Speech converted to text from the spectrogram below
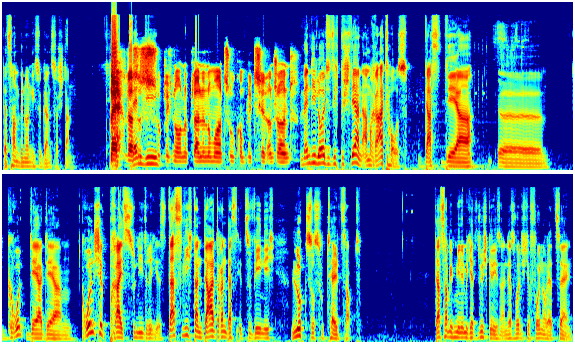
Das haben wir noch nicht so ganz verstanden. Nee, das Wenn ist die- wirklich noch eine kleine Nummer zu kompliziert anscheinend. Wenn die Leute sich beschweren am Rathaus, dass der äh, Grund, der, der Grundstückpreis zu niedrig ist, das liegt dann daran, dass ihr zu wenig Luxushotels habt. Das habe ich mir nämlich jetzt durchgelesen, das wollte ich dir vorhin noch erzählen.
